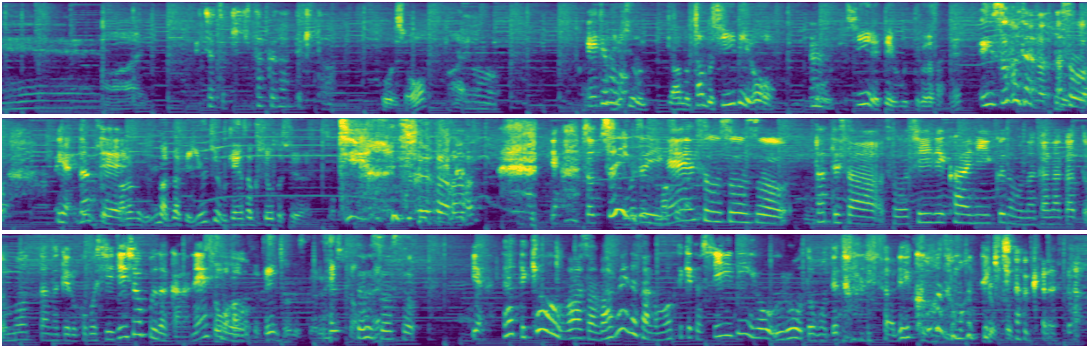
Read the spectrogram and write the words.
へはいえ。ちょっと聞きたくなってきた。そうでしょ？はいうんえ、でも、あのちゃんと CD をこう仕入れて売ってくださいね、え、そうなの？あ、そう。いや、だって、今だって YouTube 検索しようとしてるじゃないですか。いや、そう、ついついね、そうそうそう。だってさ、そう、CD 買いに行くのもなかなかと思ったんだけど、ここ CD ショップだからね。そう店長ですからねしかそうそうそう。いや、だって今日はそのバルメーダさんが持ってきた CD を売ろうと思ってたのにさ、レコード持ってきちゃうからさ。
